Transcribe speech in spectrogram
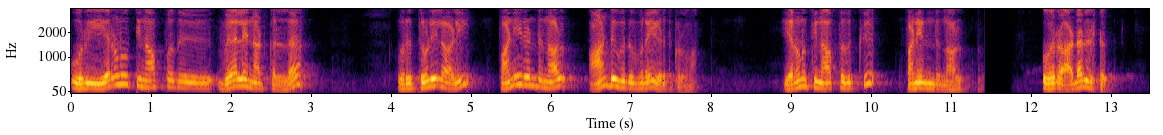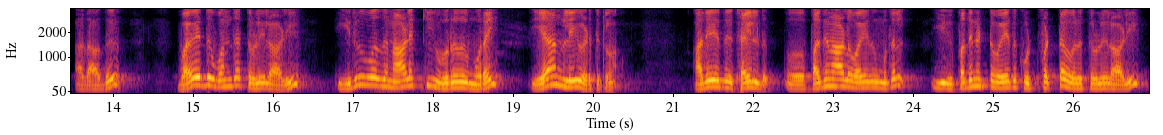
ஒரு இருநூத்தி நாற்பது வேலை நாட்களில் ஒரு தொழிலாளி பனிரெண்டு நாள் ஆண்டு விடுமுறை எடுத்துக்கொள்ளலாம். இரநூத்தி நாற்பதுக்கு பன்னிரெண்டு நாள். ஒரு அடல்ட்டு அதாவது வயது வந்த தொழிலாளி இருபது நாளைக்கு ஒரு முறை ஏன் லீவ் எடுத்துக்கலாம்? அதே இது சைல்டு பதினாலு வயது முதல் இ- பதினெட்டு வயதுக்கு உட்பட்ட ஒரு தொழிலாளி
